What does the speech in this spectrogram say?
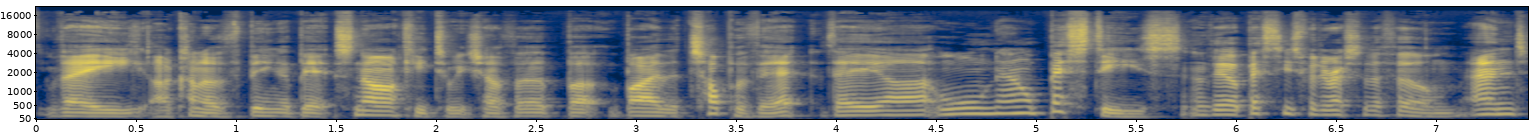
they are kind of being a bit snarky to each other, but by the top of it, they are all now besties, and they are besties for the rest of the film. And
